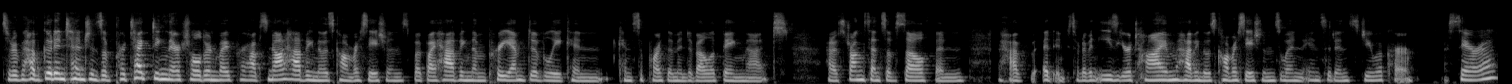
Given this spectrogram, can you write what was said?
sort of have good intentions of protecting their children by perhaps not having those conversations, but by having them preemptively can can support them in developing that kind of strong sense of self and have a, sort of an easier time having those conversations when incidents do occur. Sarah?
